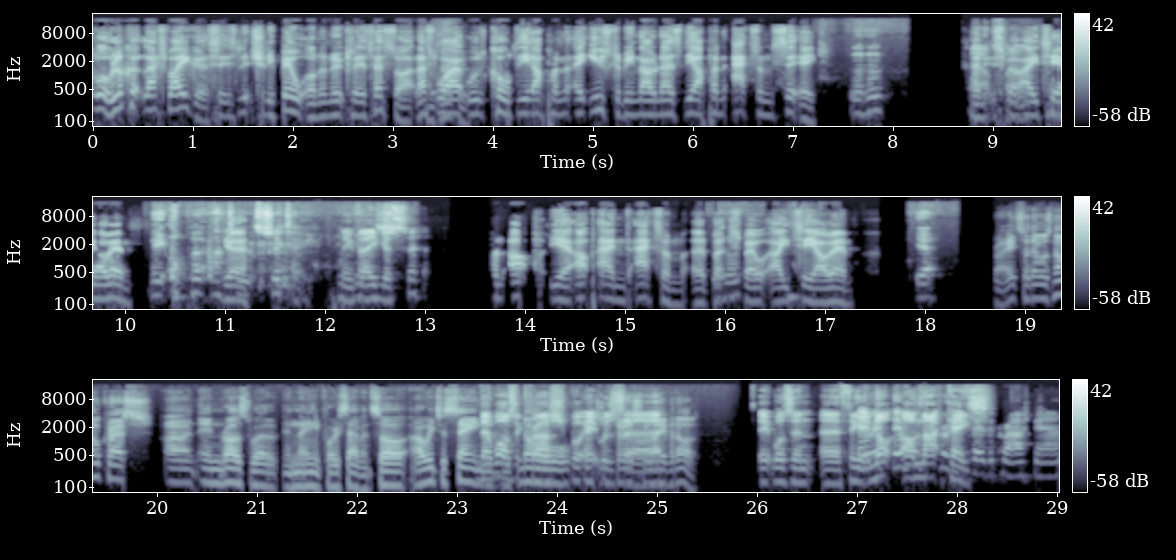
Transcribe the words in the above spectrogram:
Well, look at Las Vegas. It's literally built on a nuclear test site. That's why it was called the Up and. It used to be known as the Up and Atom City, Mm-hmm. and Well, it's spelled well. A T O M. The Upper Atom Yeah. City. New Yes. Vegas. And up, yeah, up and atom, uh, but Mhm. spelled A T O M. Yeah. Right. So there was no crash on, in Roswell in 1947. So are we just saying There was a no crash, but it was, extraterrestrial uh, life at all? It wasn't a thing. There, not there on was that proof case. There's a crash. Yeah.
